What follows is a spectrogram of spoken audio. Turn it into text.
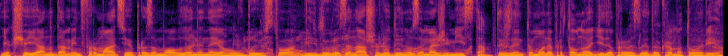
Якщо я надам інформацію про замовлене на його вбивство, він вивезе нашу людину за межі міста. Тиждень тому непритомного діда привезли до крематорію.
